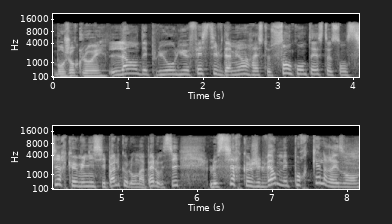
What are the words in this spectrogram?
Bonjour Chloé. L'un des plus hauts lieux festifs d'Amiens reste sans conteste son cirque municipal que l'on appelle aussi le cirque Jules Verne. Mais pour quelle raison?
